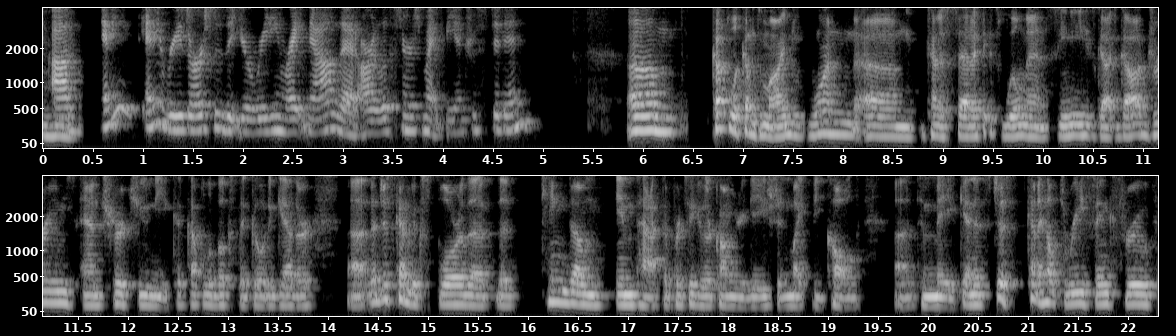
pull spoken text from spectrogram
Mm-hmm. um, any any resources that you're reading right now that our listeners might be interested in um, a couple of come to mind. One um, kind of said, I think it's Will Mancini. He's got God Dreams and Church Unique, a couple of books that go together uh, that just kind of explore the, the kingdom impact a particular congregation might be called uh, to make. And it's just kind of helped rethink through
